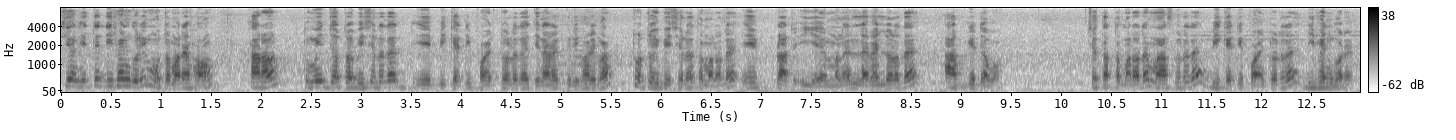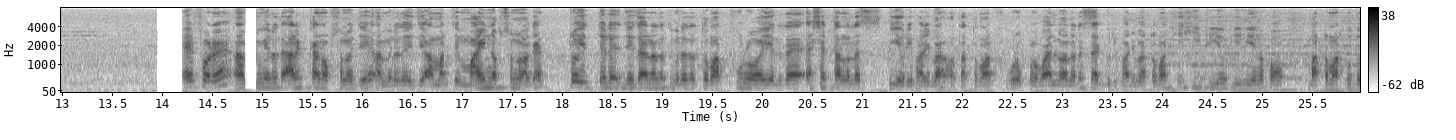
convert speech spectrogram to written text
চিয়ন হিতে ডিপেন্ড করি, মই তোমার হওঁ কাৰণ তুমি যত বেছি হলে এই বিকেটি পয়েন্ট হলে জেনারেট করি পারিবা ততই বেশি হলে তোমার এই প্লাট ইয়ে মানে লেভেলতে আপগ্রেড যাব সেটা তোমার মাছ বেরোতে বিকেটি পয়েন্ট ডিপেন্ড করে এরপরে আমি ওদের আরেকখান অপশন যে আমি যে আমার যে মাইন অপশন আগে, তো এতে যে জানালে তুমি তোমার পুরো ইয়ে এসেট টানালে ইয়ে করি পারিবা অর্থাৎ তোমার পুরো প্রোফাইল ললে চেক করি পারিবা তোমার হি হি পিও হি হি নহ বা তোমার শুধু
